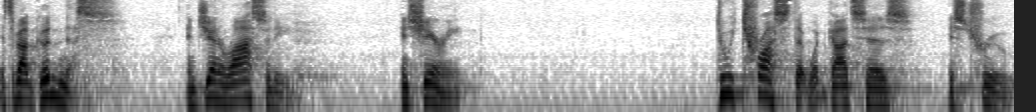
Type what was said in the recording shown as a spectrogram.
It's about goodness and generosity and sharing. Do we trust that what God says is true?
